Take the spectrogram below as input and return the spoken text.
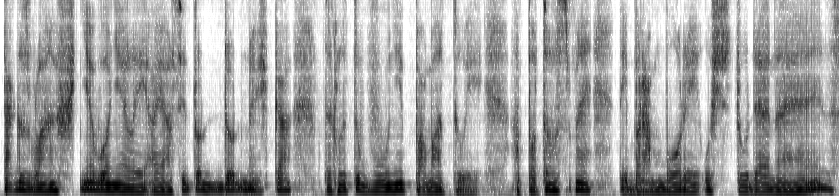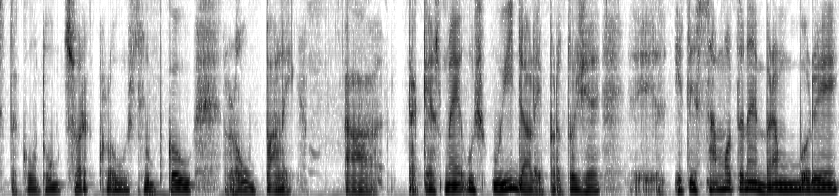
tak zvláštně voněly a já si to do dneška takhle tu vůni pamatuji. A potom jsme ty brambory už studené s takovou tou cvrklou slupkou loupali. A také jsme je už ujídali, protože i ty samotné brambory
